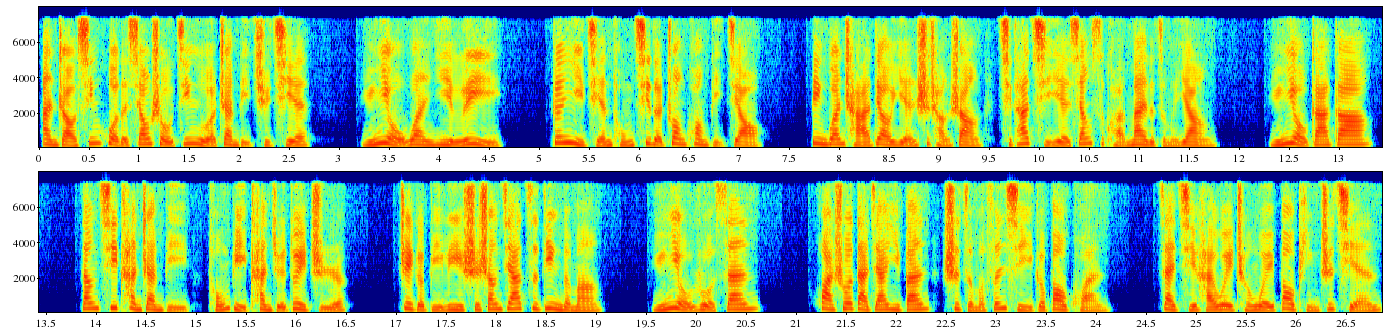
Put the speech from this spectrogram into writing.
按照新货的销售金额占比去切。云有万亿利，跟以前同期的状况比较，并观察调研市场上其他企业相似款卖的怎么样。云有嘎嘎，当期看占比，同比看绝对值，这个比例是商家自定的吗？云有若三。话说大家一般是怎么分析一个爆款？在其还未成为爆品之前，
